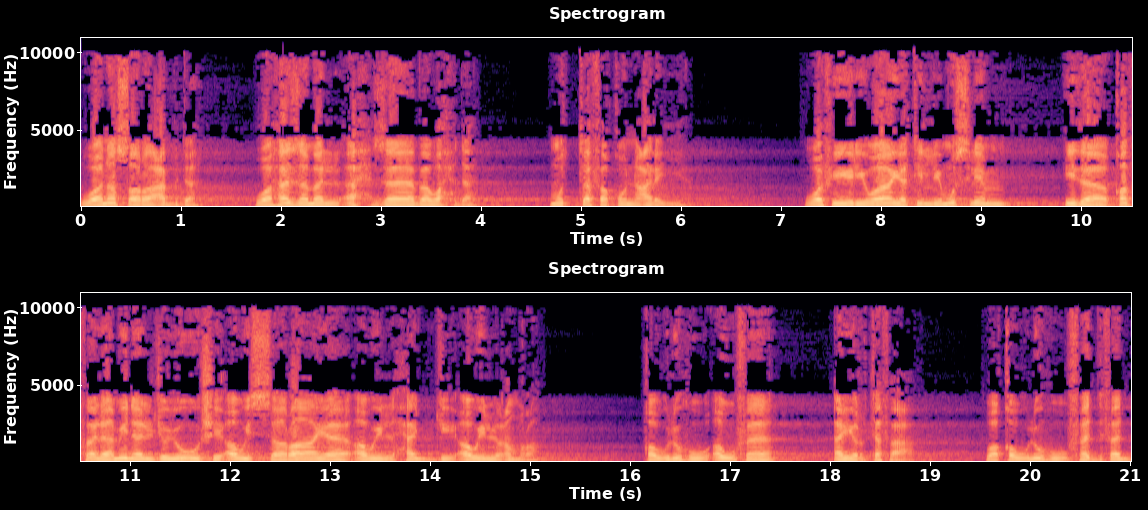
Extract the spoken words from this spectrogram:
ونصر عبده وهزم الأحزاب وحده متفق عليه. وفي رواية لمسلم إذا قفل من الجيوش أو السرايا أو الحج أو العمرة. قوله أوفى أي ارتفع. وقوله فدفد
